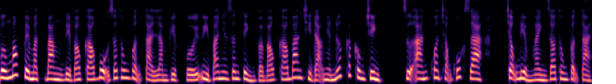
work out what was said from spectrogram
vướng mắc về mặt bằng để báo cáo Bộ Giao thông Vận tải làm việc với Ủy ban Nhân dân tỉnh và báo cáo Ban chỉ đạo nhà nước các công trình, dự án quan trọng quốc gia, trọng điểm ngành giao thông vận tải.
